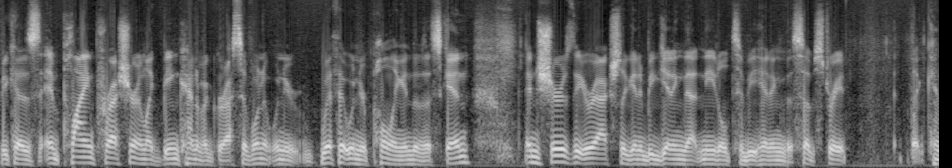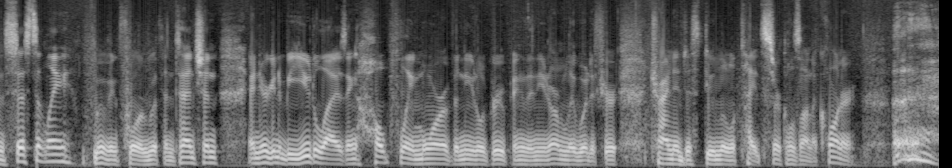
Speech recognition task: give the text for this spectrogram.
because applying pressure and like being kind of aggressive when it when you're with it when you're pulling into the skin ensures that you're actually going to be getting that needle to be hitting the substrate like consistently moving forward with intention and you're going to be utilizing hopefully more of the needle grouping than you normally would if you're trying to just do little tight circles on a corner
